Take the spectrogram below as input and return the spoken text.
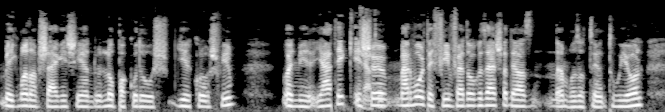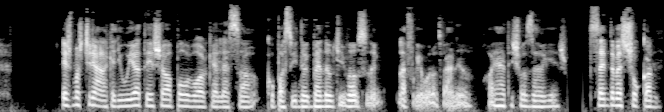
még manapság is ilyen lopakodós, gyilkolós film, vagy mi játék, és játék. már volt egy filmfeldolgozása, de az nem hozott olyan túl jól, és most csinálnak egy újat, és a Paul Walker lesz a kopasz ügynök benne, úgyhogy valószínűleg le fogja válni a haját is hozzá, és szerintem ezt sokan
